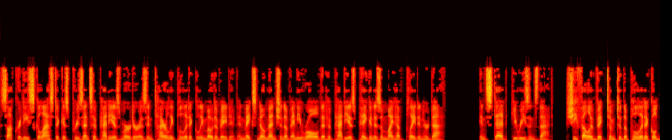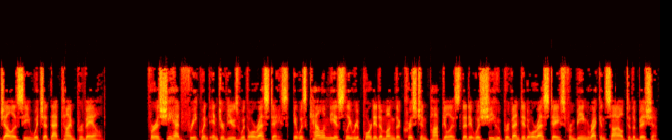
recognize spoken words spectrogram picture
Socrates Scholasticus presents Hypatia's murder as entirely politically motivated and makes no mention of any role that Hypatia's paganism might have played in her death. Instead, he reasons that, "...she fell a victim to the political jealousy which at that time prevailed." For as she had frequent interviews with Orestes, it was calumniously reported among the Christian populace that it was she who prevented Orestes from being reconciled to the bishop.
